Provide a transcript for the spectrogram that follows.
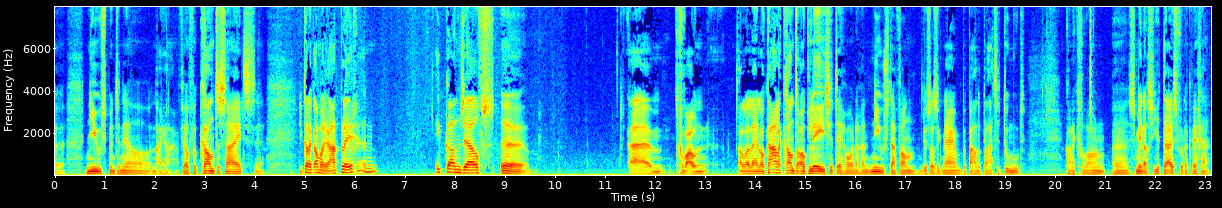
eh, nieuws.nl, nou ja, veel, veel krantensites. eh, die kan ik allemaal raadplegen. En ik kan zelfs eh, ehm, gewoon allerlei lokale kranten ook lezen tegenwoordig. En het nieuws daarvan. Dus als ik naar bepaalde plaatsen toe moet, kan ik gewoon s smiddags hier thuis voordat ik wegga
